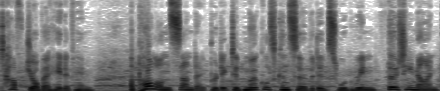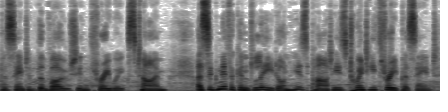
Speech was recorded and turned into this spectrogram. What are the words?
tough job ahead of him. A poll on Sunday predicted Merkel's Conservatives would win 39% of the vote in three weeks' time, a significant lead on his party's 23%.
